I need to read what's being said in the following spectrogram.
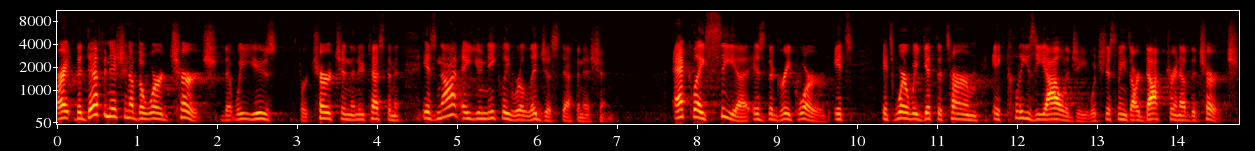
All right, the definition of the word church that we use for church in the New Testament is not a uniquely religious definition. Ecclesia is the Greek word. It's, it's where we get the term ecclesiology, which just means our doctrine of the church.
